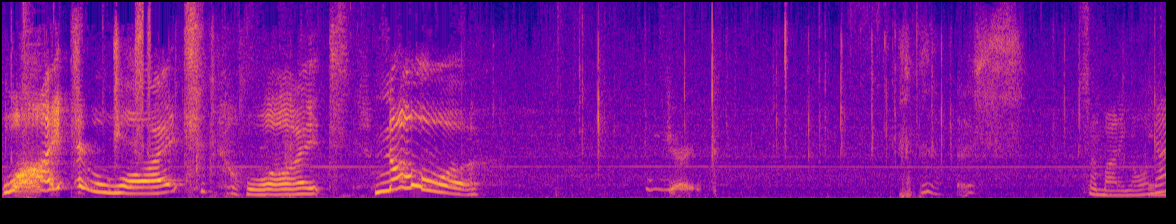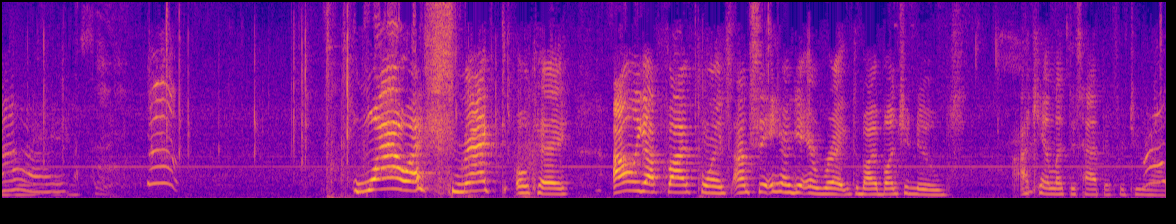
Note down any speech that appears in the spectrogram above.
What? What? What? No! Jerk. Somebody gonna die. Wow, I smacked. Okay. I only got five points. I'm sitting here getting wrecked by a bunch of noobs. I can't let this happen for too long.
